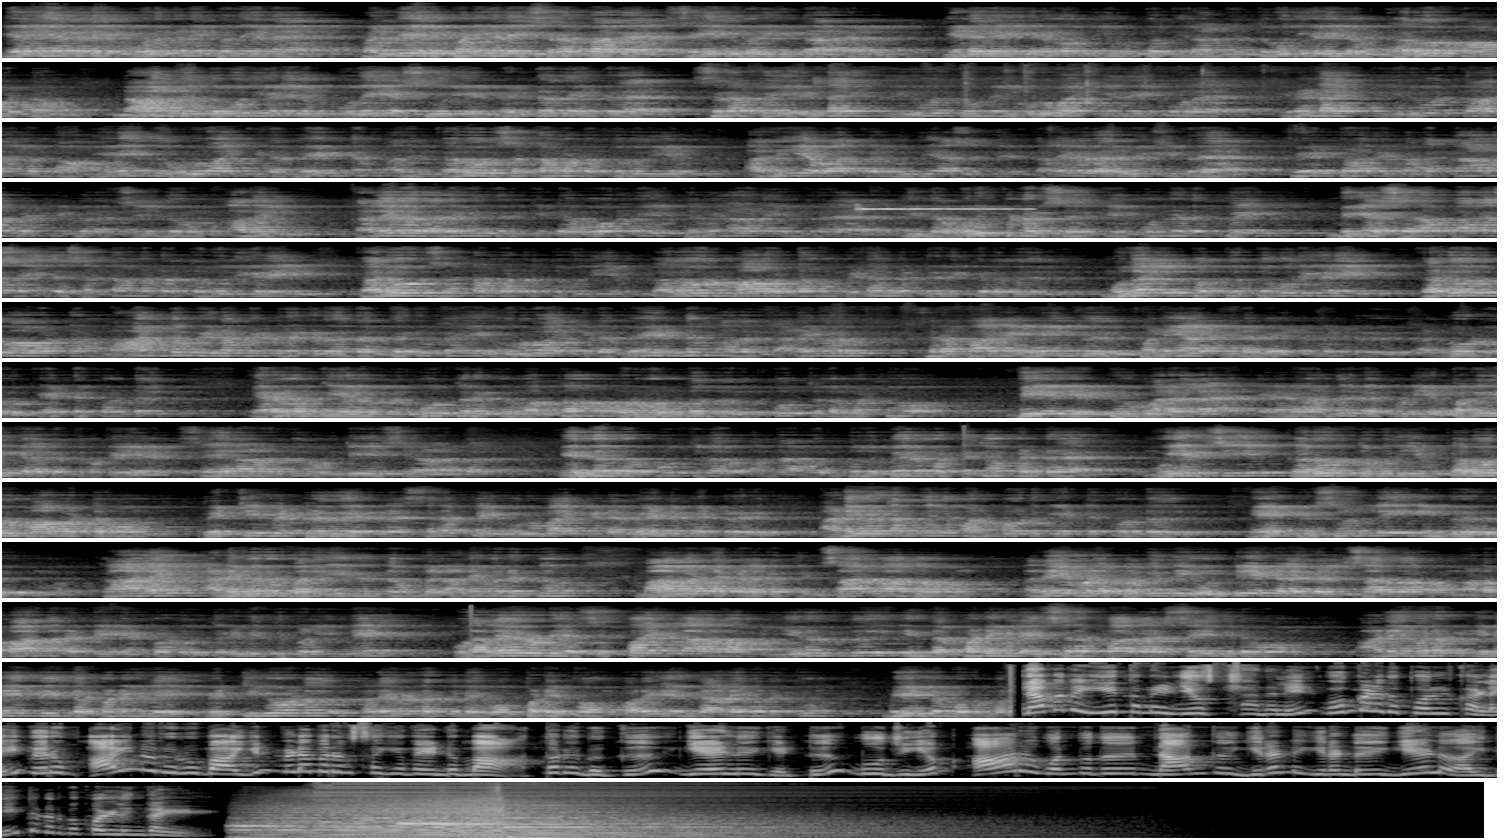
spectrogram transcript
இளைஞர்களை ஒருங்கிணைப்பது என பல்வேறு பணிகளை சிறப்பாக செய்து வருகின்றார்கள். எனவே இருநூத்தி முப்பத்தி நான்கு தொகுதிகளிலும் கரூர் மாவட்டம் நான்கு தொகுதிகளிலும் உதய சூரியன் வென்றது என்ற சிறப்பை இரண்டாயிரத்தி இருபத்தி ஒன்றில் உருவாக்கியதை போல இரண்டாயிரத்தி இருபத்தி ஆறிலும் நாம் இணைந்து உருவாக்கிட வேண்டும். அதில் கரூர் சட்டமன்ற தொகுதியும் அதிக வாக்குகள் வித்தியாசத்தில் தலைவர் அறிவிக்கின்ற வேட்பாளரை மகத்தான வெற்றி பெற செய்தோம் அதில் தலைவர் அறிவித்திருக்கின்ற ஓரணியில் தமிழ்நாடு என்ற இந்த உறுப்பினர் சேர்க்கை முன்னெடுப்பை மிக சிறப்பாக செய்த சட்டமன்ற தொகுதிகளில் கரூர் சட்டமன்ற தொகுதியும் கரூர் மாவட்டமும் பெற்றிருக்கிறது முதல் பத்து தொகுதிகளில் கரூர் மாவட்டம் நான்கும் இடம் பெற்றிருக்கிற அந்த பெருமையை உருவாக்கிட வேண்டும். அதற்கு அனைவரும் சிறப்பாக இணைந்து பணியாற்றிட வேண்டும் என்று அன்போடு கேட்டுக்கொண்டு இருநூத்தி எழுபது பூத் இருக்கு மொத்தம். ஒரு ஒன்பது பூத்துல மட்டும் பிஎல்ஏ டூ வரல. எனவே வந்திருக்கக்கூடிய பகுதி கழகத்தினுடைய செயலாளர்கள் ஒன்றிய செயலாளர்கள் எந்தெந்த பூத்துல அந்த ஒன்பது பேர் மட்டும் என்ற முயற்சியில் கரூர் தொகுதியும் கரூர் மாவட்டமும் வெற்றி பெற்றது என்ற சிறப்பை உருவாக்கிட வேண்டும் என்று அனைவரிடத்திலும் அன்போடு கேட்டுக்கொண்டு நேற்று சொல்லி இன்று காலை அனைவரும் வருகின்ற உங்கள் அனைவருக்கும் மாவட்ட கழகத்தின் சார்பாகவும் அதே போல பகுதி ஒன்றிய கழகங்கள் சார்பாகவும் மனமார்ந்த நன்றி என்போடு தெரிவித்துக் கொள்கின்றேன். ஒரு தலைவருடைய சிப்பாய்களாக நாம் இருந்து இந்த பணிகளை சிறப்பாக செய்திடுவோம். அனைவரும் இணைந்து இந்த பணிகளை வெற்றியோடு தலைவரிடத்திலே ஒப்படைப்போம். வருகின்ற அனைவருக்கும் மீண்டும் ஒரு முறை நமது இ தமிழ் நியூஸ் சேனலில் உங்களது பொருட்களை வெறும் ஐநூறு ரூபாயில் விளம்பரம் செய்ய வேண்டுமா? தொடர்புக்கு ஏழு எட்டு பூஜ்ஜியம் ஆறு ஒன்பது நான்கு இரண்டு இரண்டு ஏழு ஐந்தை தொடர்பு கொள்ளுங்கள்.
